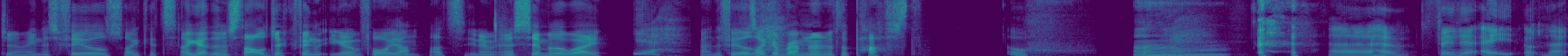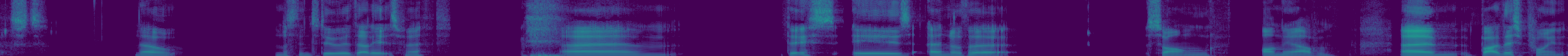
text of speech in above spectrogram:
Do you know what I mean? This feels like it's. I get the nostalgic thing that you're going for, Jan. That's you know in a similar way. Yeah. And It feels like a remnant of the past. Oh. Uh, Um, figure eight up next. No, nothing to do with Elliott Smith. Um, this is another song on the album. Um, by this point,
